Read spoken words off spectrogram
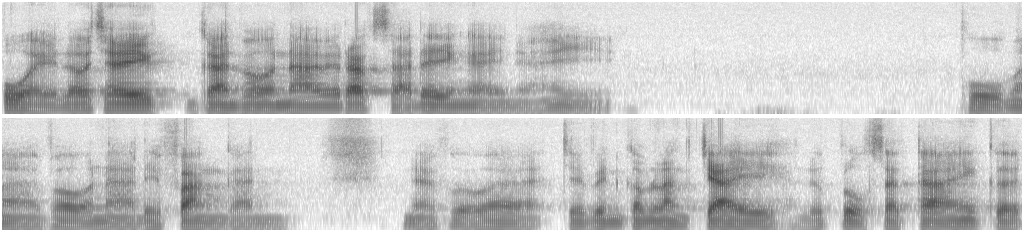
ป่วย แล้วใช้การภาวนาไปรักษาได้ยังไงเนี่ยให้ ผู้มาภาวนาได้ฟังกันนะเผื่อว่าจะเป็นกำลังใจหรือปลูกศรัทธาให้เกิด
